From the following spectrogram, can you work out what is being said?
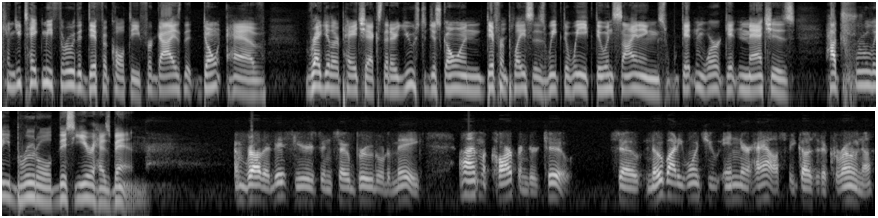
can you take me through the difficulty for guys that don't have regular paychecks that are used to just going different places week to week, doing signings, getting work, getting matches? How truly brutal this year has been. And brother, this year's been so brutal to me. I'm a carpenter too. So nobody wants you in their house because of the corona.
